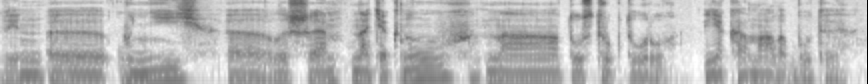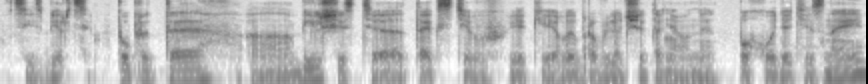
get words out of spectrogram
він е, у ній е, лише натякнув на ту структуру, яка мала бути в цій збірці. Попри те, більшість е, текстів, які я вибрав для читання, вони походять із неї.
